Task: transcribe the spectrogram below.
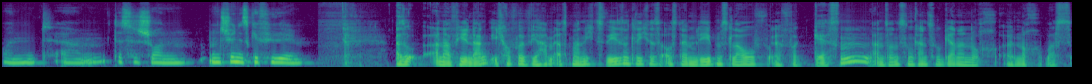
Und ähm, das ist schon ein schönes Gefühl. Also Anna, vielen Dank. Ich hoffe, wir haben erstmal nichts Wesentliches aus deinem Lebenslauf äh, vergessen. Ansonsten kannst du gerne noch, äh, noch was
